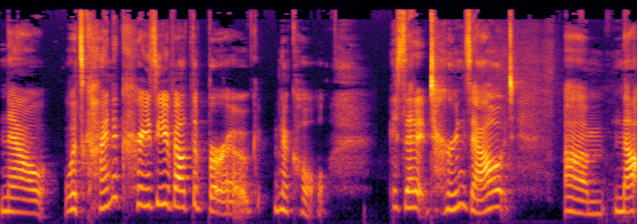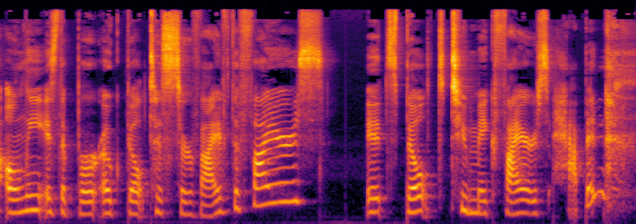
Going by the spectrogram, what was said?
Now, what's kind of crazy about the bur oak, Nicole, is that it turns out um, not only is the bur oak built to survive the fires, it's built to make fires happen.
